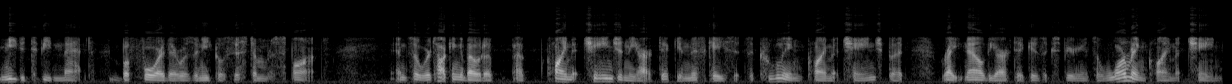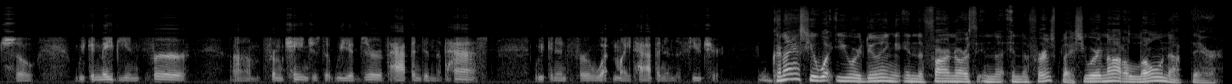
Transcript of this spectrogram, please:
needed to be met before there was an ecosystem response? And so we're talking about a, a, climate change in the Arctic. In this case, it's a cooling climate change, but right now the Arctic is experiencing a warming climate change. So we can maybe infer um, from changes that we observe happened in the past, we can infer what might happen in the future. Can I ask you what you were doing in the far north in the in the first place? You were not alone up there.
